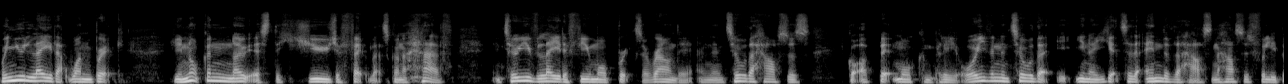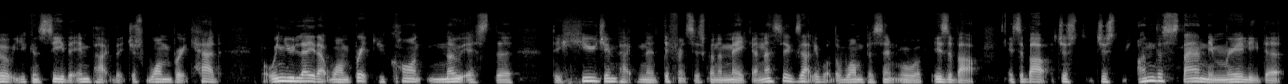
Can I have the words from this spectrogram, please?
when you lay that one brick you're not going to notice the huge effect that's going to have until you've laid a few more bricks around it. And until the house is got a bit more complete or even until that you know you get to the end of the house and the house is fully built you can see the impact that just one brick had. But when you lay that one brick you can't notice the the huge impact and the difference it's going to make. And that's exactly what the 1% rule is about. It's about just just understanding really that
